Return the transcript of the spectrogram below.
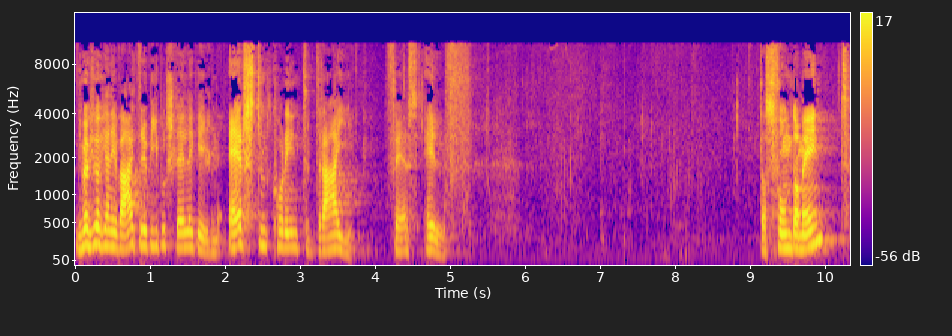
Und ich möchte euch eine weitere Bibelstelle geben. 1. Korinther 3, Vers 11. Das Fundament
